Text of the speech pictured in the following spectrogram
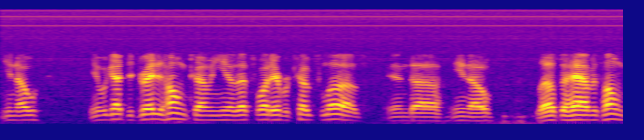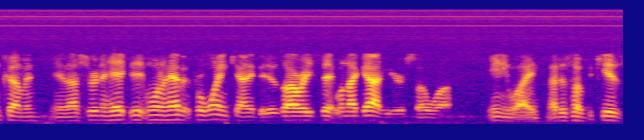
You know, you know we got the dreaded homecoming. You know that's what every coach loves, and uh, you know loves to have his homecoming. And I sure in the heck didn't want to have it for Wayne County, but it was already set when I got here. So uh, anyway, I just hope the kids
